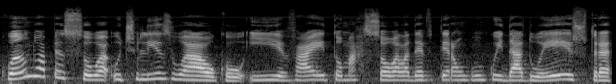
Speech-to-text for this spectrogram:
Quando a pessoa utiliza o álcool e vai tomar sol, ela deve ter algum cuidado extra,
